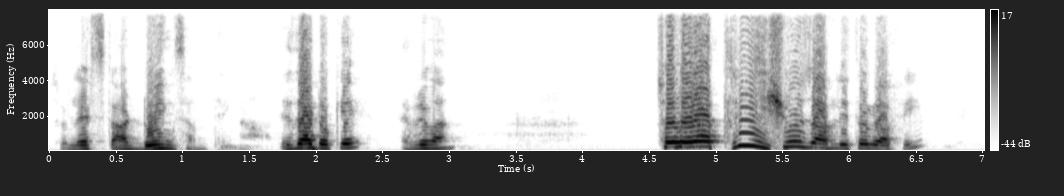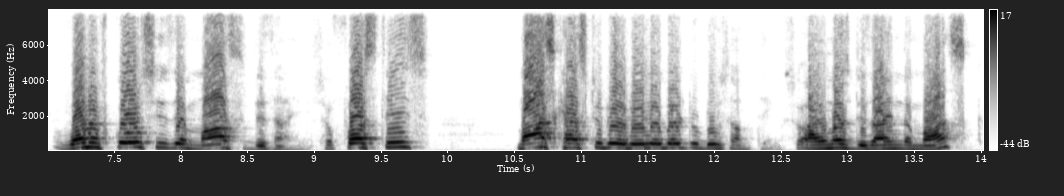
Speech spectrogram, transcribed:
So let us start doing something now. Is that okay everyone? So there are three issues of lithography. One of course is a mask design. So first is mask has to be available to do something. So I must design the mask.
